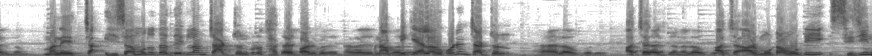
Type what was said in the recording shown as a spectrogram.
একদম। মানে হিসাব মতো তা দেখলাম চারজন করে থাকতে পারবে। মানে আপনি কি অ্যালাউ করেন চারজন? হ্যাঁ এলাও করে। আচ্ছা আচ্ছা। চারজন এলাও করে। আচ্ছা আর মোটামুটি সিজন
